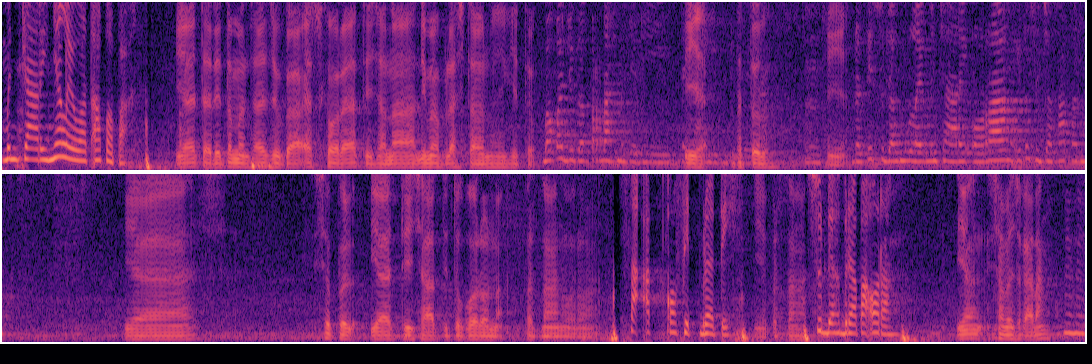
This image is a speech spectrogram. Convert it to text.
Mencarinya lewat apa Pak? Ya dari teman saya juga es Korea di sana 15 tahun gitu. Bapak juga pernah menjadi TNI? Iya, betul. Ya? Hmm. Iya. Berarti sudah mulai mencari orang itu sejak kapan Pak? Ya sebel ya di saat itu corona pertengahan corona. Saat covid berarti? Ya pertengahan. Sudah berapa orang? Yang sampai sekarang? Mm -hmm.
